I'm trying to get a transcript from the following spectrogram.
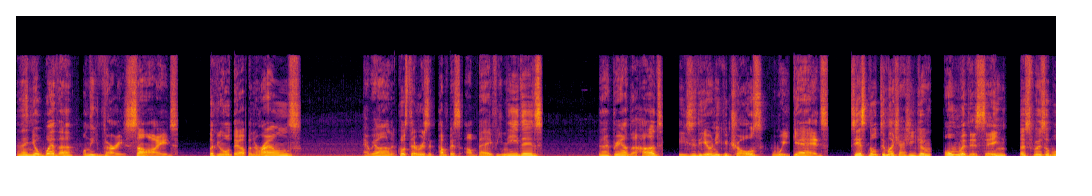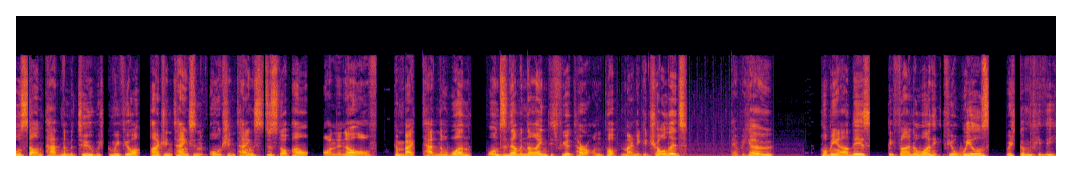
and then your weather on the very side. Looking all way up and around, there we are, and of course there is a compass up there if you need it. When I bring out the HUD, these are the only controls we get. So yes, not too much actually going on with this thing, I suppose I will start on tab number 2, which can be your hydrogen tanks and oxygen tanks to stop power on and off. Come back to TAD number 1, on to number 9, this for your turret on top to manually control it. There we go. Popping out of this, the final one for your wheels, which come with the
